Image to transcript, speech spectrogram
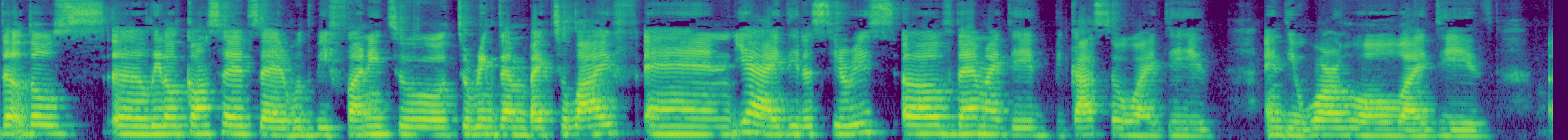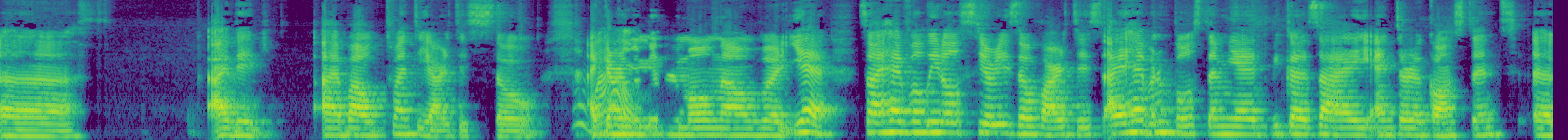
th- those uh, little concepts that would be funny to to bring them back to life and yeah i did a series of them i did picasso i did andy warhol i did uh, i did about 20 artists so oh, wow. i can't remember them all now but yeah so i have a little series of artists i haven't posted them yet because i enter a constant uh,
